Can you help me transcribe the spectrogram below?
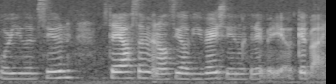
where you live soon. Stay awesome, and I'll see all of you very soon with a new video. Goodbye.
